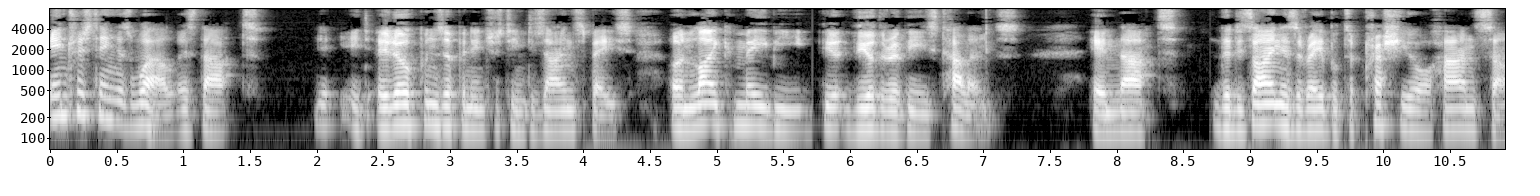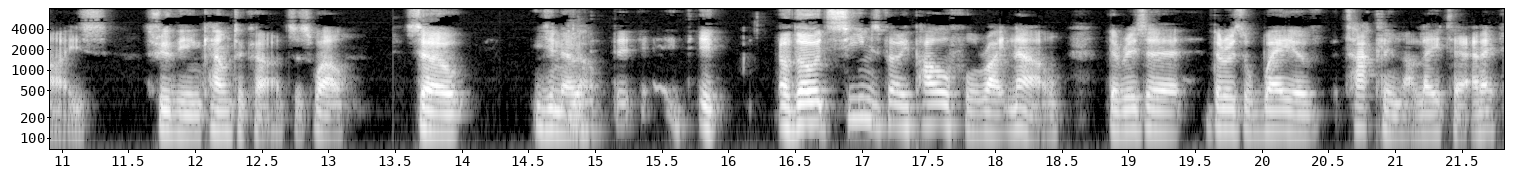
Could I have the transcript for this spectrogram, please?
Interesting as well is that it, it opens up an interesting design space, unlike maybe the, the other of these talents, in that the designers are able to pressure your hand size through the encounter cards as well. So, you know, it, it, although it seems very powerful right now, there is a there is a way of tackling that later, and it,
